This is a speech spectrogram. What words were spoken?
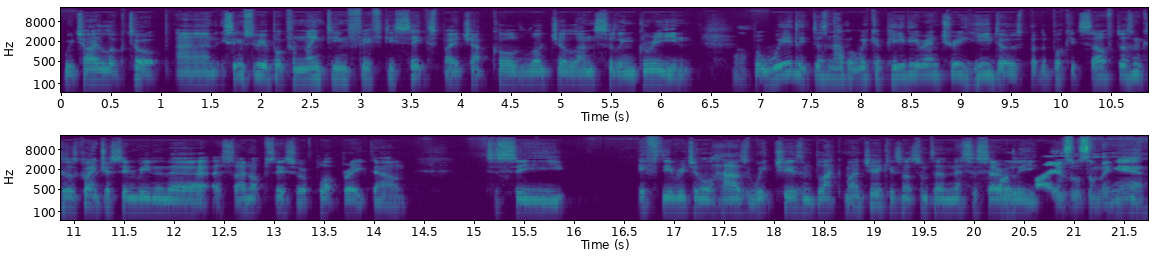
which I looked up, and it seems to be a book from 1956 by a chap called Roger Lancelyn Green. Oh. But weirdly, it doesn't have a Wikipedia entry. He does, but the book itself doesn't. Because I was quite interested in reading a, a synopsis or a plot breakdown to see if the original has witches and black magic, it's not something necessarily or fires or something. Yeah,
